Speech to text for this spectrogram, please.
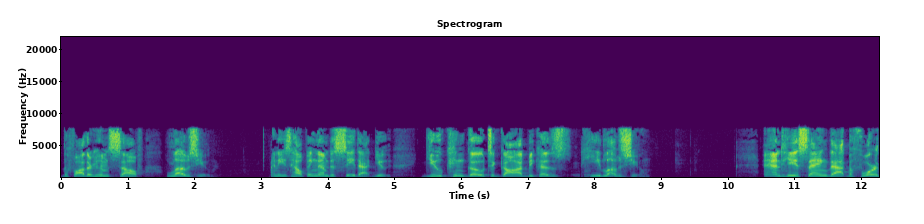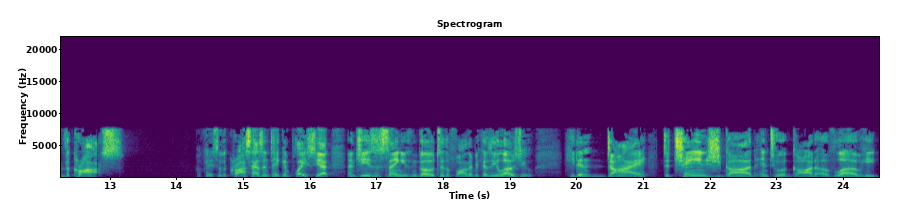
The Father himself loves you. And he's helping them to see that. You, you can go to God because he loves you. And he is saying that before the cross. Okay, so the cross hasn't taken place yet, and Jesus is saying you can go to the Father because he loves you. He didn't die to change God into a God of love. He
